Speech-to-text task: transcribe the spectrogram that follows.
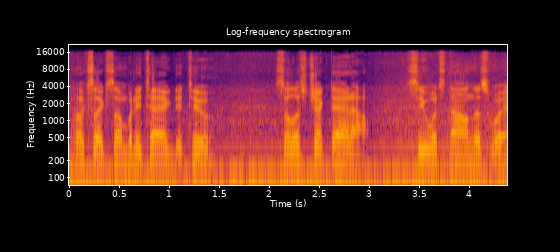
It looks like somebody tagged it too. So let's check that out. See what's down this way.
